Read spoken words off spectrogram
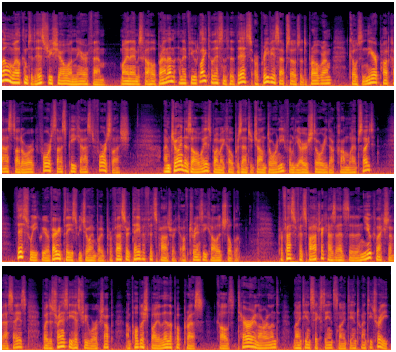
Hello and welcome to the History Show on Near FM. My name is Cathal Brennan, and if you would like to listen to this or previous episodes of the programme, go to nearpodcast.org forward slash pcast forward slash. I'm joined as always by my co presenter John Dorney from the IrishStory.com website. This week we are very pleased to be joined by Professor David Fitzpatrick of Trinity College Dublin. Professor Fitzpatrick has edited a new collection of essays by the Trinity History Workshop and published by Lilliput Press called Terror in Ireland 1916 to 1923.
